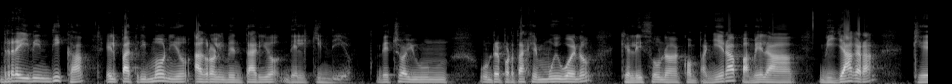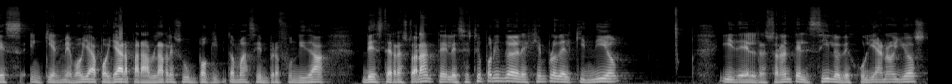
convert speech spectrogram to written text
reivindica el patrimonio agroalimentario del Quindío. De hecho, hay un, un, reportaje muy bueno que le hizo una compañera, Pamela Villagra, que es en quien me voy a apoyar para hablarles un poquito más en profundidad de este restaurante. Les estoy poniendo el ejemplo del Quindío y del restaurante El Silo de Julián Hoyos,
